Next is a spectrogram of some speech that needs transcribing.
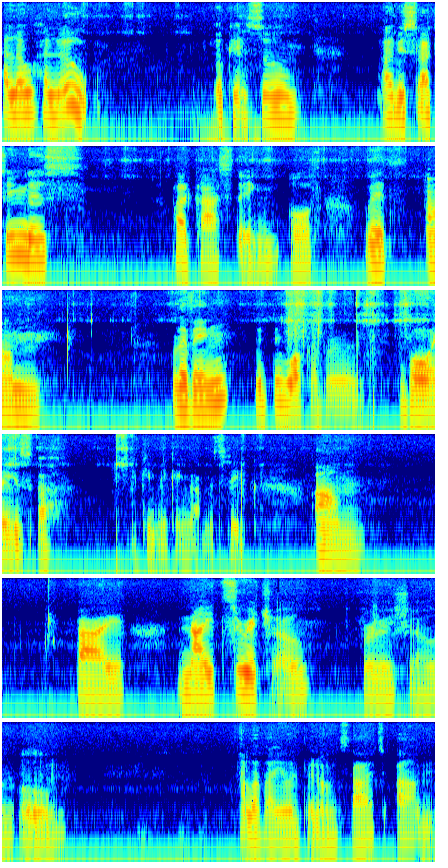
Hello hello. Okay so I'll be starting this podcasting off with um living with the Walker Bros boys. Ugh, I keep making that mistake. Um, by Knights Rachel or Rachel or however you would pronounce that. Um,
